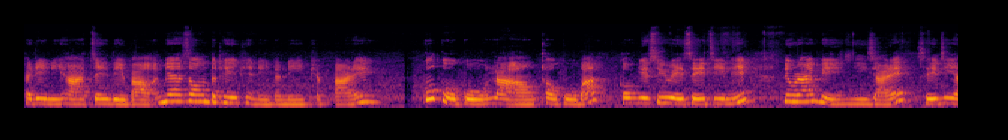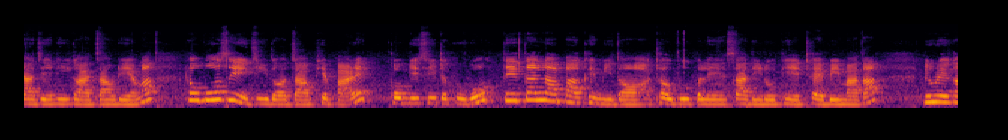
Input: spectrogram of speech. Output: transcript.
အဲ့ဒီနီးဟာကျင်းသေးပေါက်အများဆုံးတစ်ထေးဖြစ်နေတနည်းဖြစ်ပါတယ် ကိုကိုကိုလှအောင်ထုတ်ဖို့ပါကုန်ပစ္စည်းတွေဈေးကြီးရင်လူတိုင်းပင်ညီကြတယ်ဈေးကြီးရခြင်းဒီကအကြောင်းတည်းမှာထုတ်ပိုးစီကြီးသောကြောင့်ဖြစ်ပါတယ်ကုန်ပစ္စည်းတစ်ခုကိုတေတက်လှပခင်ပြီးသောအထုပ်ဘူးပလင်စသည်တို့ဖြင့်ထည့်ပေးမှသာ လူတွေက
